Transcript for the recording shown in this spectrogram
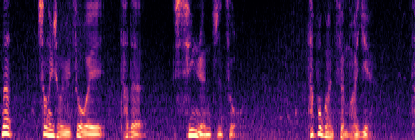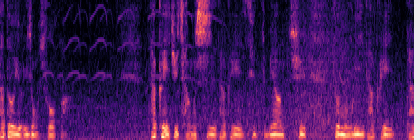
那《少女小鱼》作为她的新人之作，她不管怎么演，她都有一种说法。他可以去尝试，他可以去怎么样去做努力，他可以他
